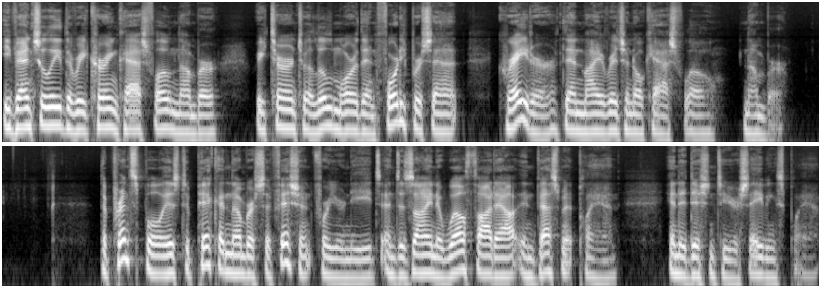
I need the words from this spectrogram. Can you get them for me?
Eventually, the recurring cash flow number returned to a little more than 40% greater than my original cash flow number. The principle is to pick a number sufficient for your needs and design a well thought out investment plan in addition to your savings plan.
